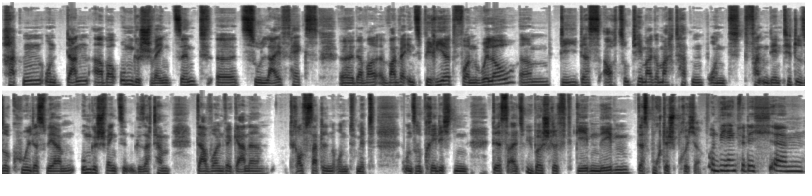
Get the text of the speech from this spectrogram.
hatten und dann aber umgeschwenkt sind äh, zu Lifehacks. Äh, da war, waren wir inspiriert von Willow, ähm, die das auch zum Thema gemacht hatten und fanden den Titel so cool, dass wir umgeschwenkt sind und gesagt haben, da wollen wir gerne draufsatteln und mit unsere Predigten das als Überschrift geben, neben das Buch der Sprüche. Und wie hängt für dich ähm,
